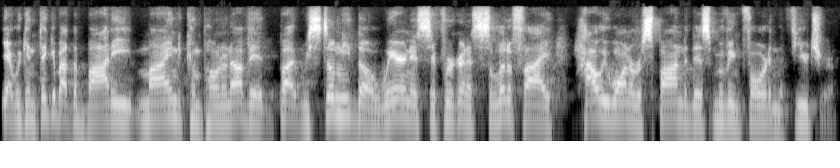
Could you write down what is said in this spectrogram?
yeah, we can think about the body mind component of it, but we still need the awareness if we're going to solidify how we want to respond to this moving forward in the future.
